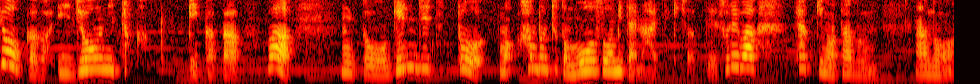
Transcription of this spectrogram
評価が異常に高い方はうんと、現実と、まあ、半分ちょっと妄想みたいなの入ってきちゃってそれはさっきの多分あの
